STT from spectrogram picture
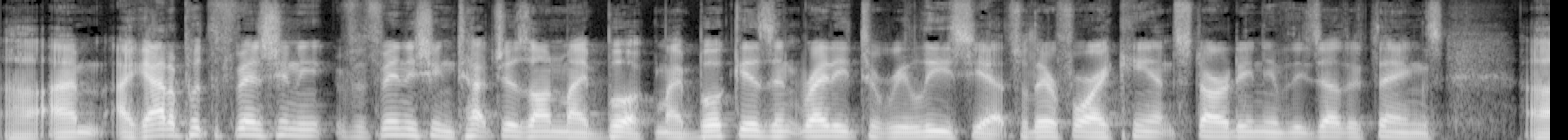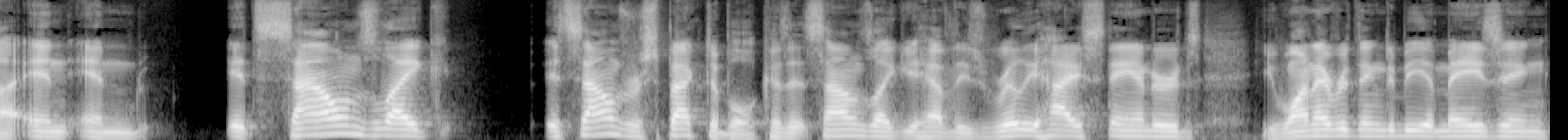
Uh, I'm I got to put the finishing the finishing touches on my book. My book isn't ready to release yet, so therefore I can't start any of these other things. Uh, and and it sounds like it sounds respectable because it sounds like you have these really high standards. You want everything to be amazing.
